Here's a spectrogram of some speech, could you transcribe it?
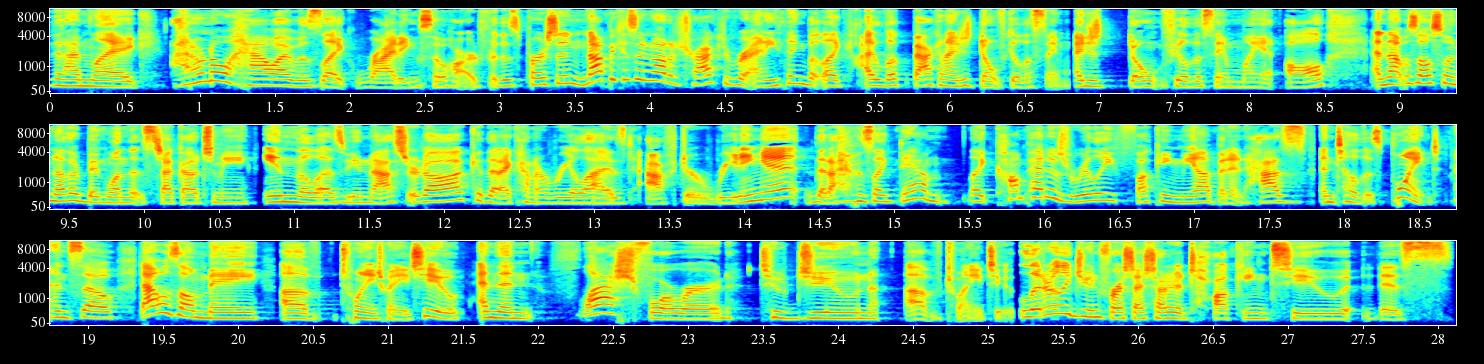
that I'm like, I don't know how I was like riding so hard for this person. Not because they're not attractive or anything, but like, I look back and I just don't feel the same. I just don't feel the same way at all. And that was also another big one that stuck out to me in the lesbian master doc that I kind of realized after reading it that I was like, damn, like comphet is really fucking me up and it has until this point. And so that was all May of 2022. And then flash forward to June of 22. Literally, June 1st, I started talking to this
